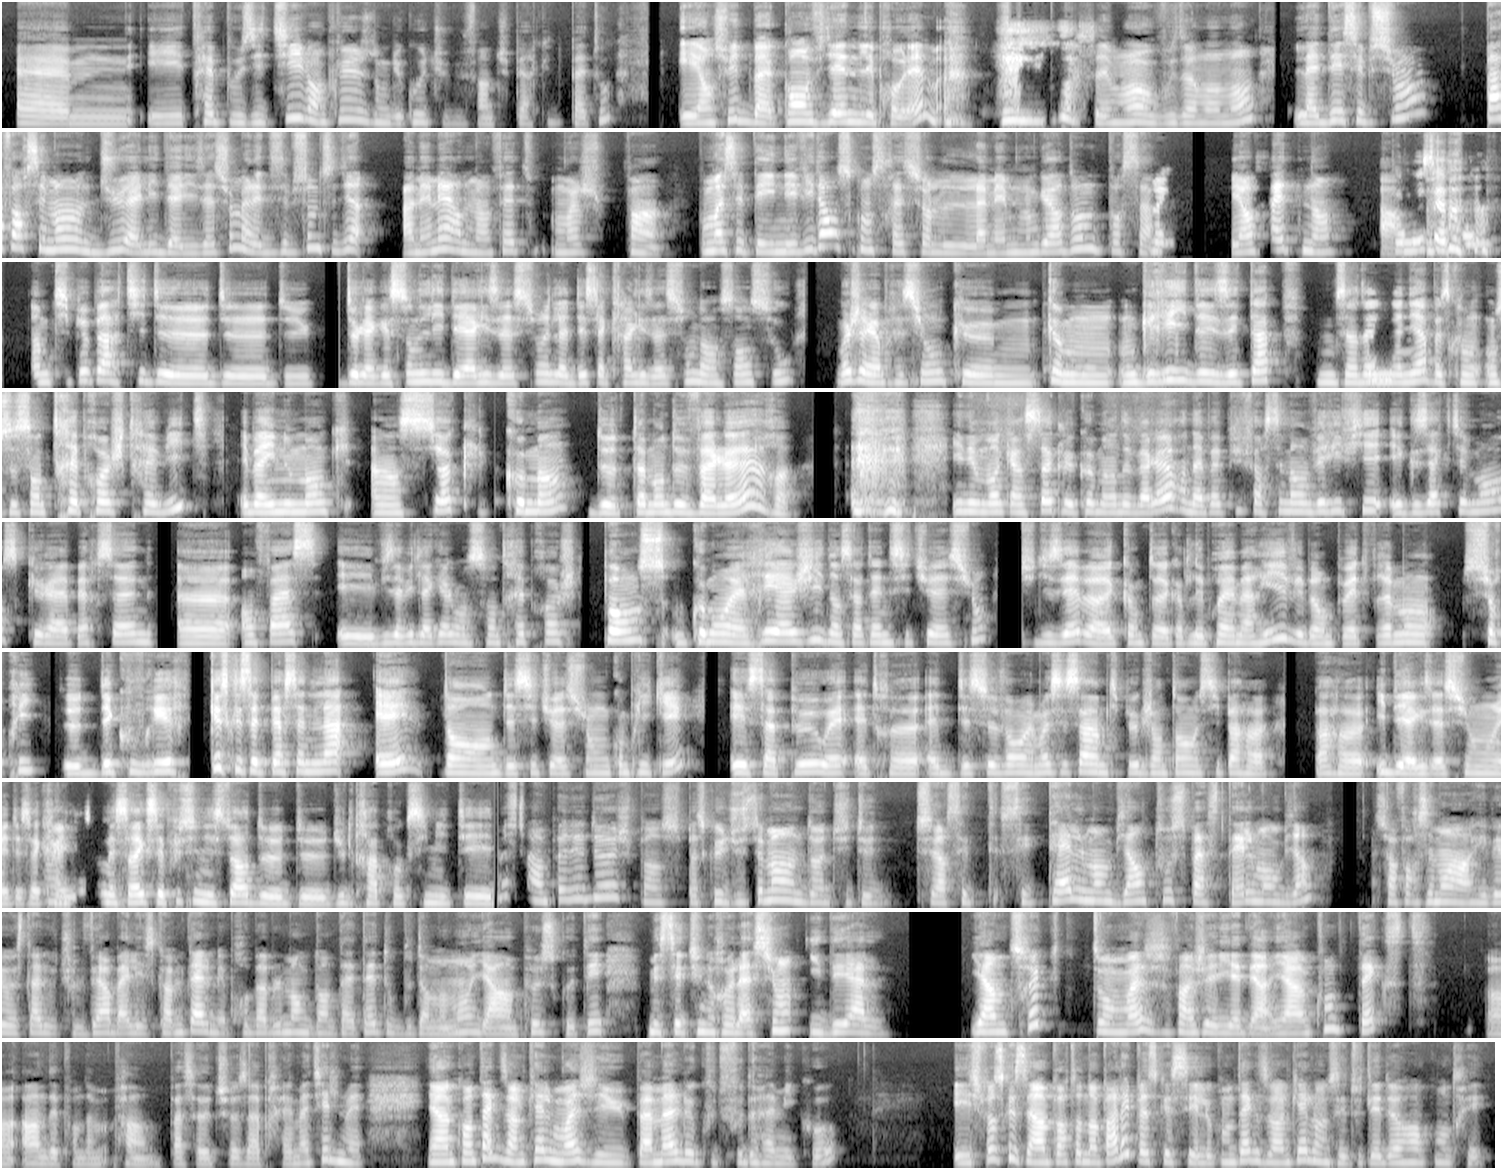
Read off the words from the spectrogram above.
et très positive en plus. Donc du coup tu enfin tu percutes pas tout. Et ensuite bah, quand viennent les problèmes, forcément au bout d'un moment, la déception, pas forcément due à l'idéalisation, mais la déception de se dire ah mais merde, mais en fait moi je, enfin pour moi, c'était une évidence qu'on serait sur la même longueur d'onde pour ça. Et en fait, non. Ah. Comment ça un petit peu partie de de de de la question de l'idéalisation et de la désacralisation dans le sens où moi j'ai l'impression que, comme on on grille des étapes d'une certaine manière parce qu'on on se sent très proche très vite et ben, il nous manque un socle commun, de notamment de valeurs. Il nous manque un socle commun de valeurs. On n'a pas pu forcément vérifier exactement ce que la personne, heu, en face et vis-à-vis de laquelle on se sent très proche pense ou comment elle réagit dans certaines situations. Tu disais, bah, quand, heu, quand les problèmes arrivent et ben, on peut être vraiment surpris de découvrir qu'est-ce que cette personne-là est dans des situations compliquées et ça peut, ouais, être, décevant et moi c'est ça un petit peu que j'entends aussi par, heu, idéalisation et désacralisation. Oui. Mais c'est vrai que c'est plus une histoire de de d'ultra proximité. Ouais, c'est un peu des 2 je pense. Parce que justement dans tu te c'est c'est c'est tellement bien, tout se passe tellement bien, sans forcément arriver au stade où tu le verbalises comme tel, mais probablement que dans ta tête, au bout d'un moment, il y a un peu ce côté: «Mais c'est une relation idéale». Il y a un truc dont moi enfin il y a y un contexte, heu, indépendamment enfin on passe à autre chose après Mathilde, mais il y a un contexte dans lequel moi j'ai eu pas mal de coups de foudre amicaux et je pense que c'est important d'en parler parce que c'est le contexte dans lequel on s'est toutes les 2 rencontrées.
